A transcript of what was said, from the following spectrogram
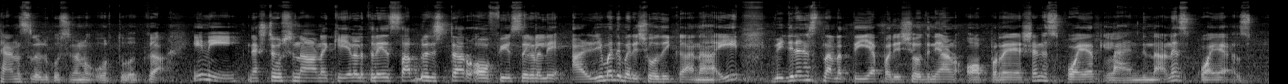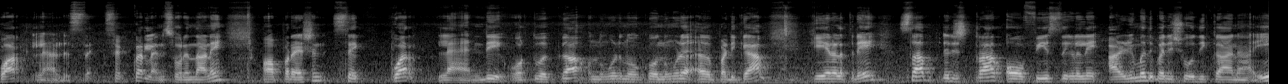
ചാൻസ് ഉള്ള ഒരു ക്വസ്റ്റ്യൻ ആണ് ഓർത്തു വെക്കുക. ഇനി നെക്സ്റ്റ് ക്വസ്റ്റ്യൻ ആണ്. കേരളത്തിലെ സബ് രജിസ്ട്രാർ ഓഫീസുകളിലെ അഴിമതി പരിശോധിക്കാനായി വിജിലൻസ് നടത്തിയ പരിശോധനയാണ് ഓപ്പറേഷൻ സ്ക്വയർ ലാൻഡ് എന്നാണ്. Square square land square land sorry എന്താണ്? Operation square land. ഓർത്ത് വെക്കുക ഒന്നും കൂടി നോക്കുക ഒന്നും കൂടി പഠിക്കുക. കേരളത്തിലെ സബ് രജിസ്ട്രാർ ഓഫീസുകളിലെ അഴിമതി പരിശോധിക്കാനായി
